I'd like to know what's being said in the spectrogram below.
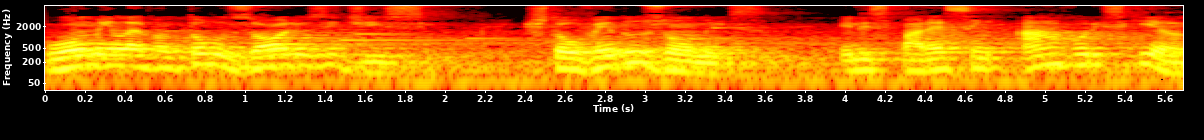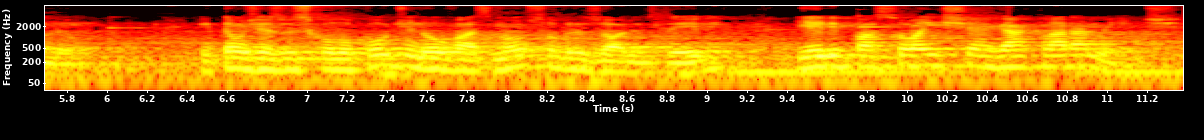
O homem levantou os olhos e disse: Estou vendo os homens eles parecem árvores que andam. Então Jesus colocou de novo as mãos sobre os olhos dele e ele passou a enxergar claramente.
